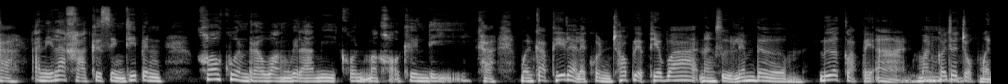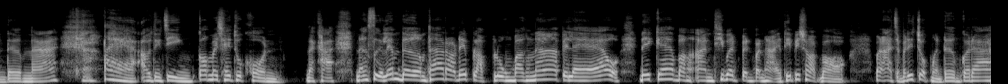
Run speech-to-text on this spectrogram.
ค่ะ อันนี้แหละค่ะคือสิ่งที่เป็นข้อควรระวังเวลามีคนมาขอคืนดีค่ะ เหมือนกับที่หลาย ๆ คนชอบเปรียบเทียบว่าหนังสือเล่มเดิม เลือกกลับไปอ่าน มันก็จะจบเหมือนเดิมนะค่ะแต่เอาจริง ๆ ก็ไม่ใช่ทุกคน นะคะ หนังสือเล่มเดิมถ้าเราได้ปรับปรุงบางหน้าไปแล้ว ได้แก้บางอันที่มันเป็นปัญหาที่พี่ชอตบอก มันอาจจะไม่ได้จบเหมือนเดิมก็ได้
